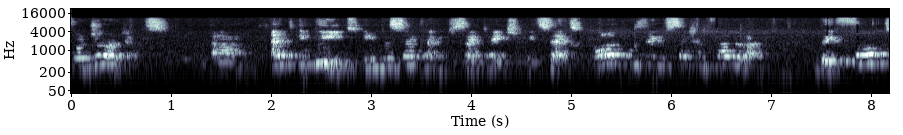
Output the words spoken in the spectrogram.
for Georgians. Um, and indeed, in the second citation, it says, Poland was their second fatherland. They fought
